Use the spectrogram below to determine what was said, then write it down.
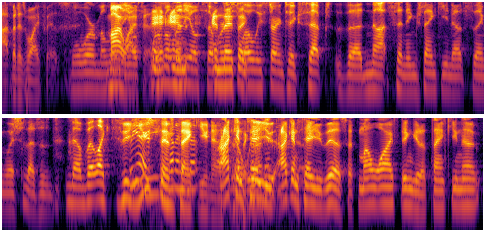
not, but his wife is. Well, we're millennials. My wife is. We're And- and- millennials, so and we're they think- slowly starting to accept the not sending thank you notes thing. Which that's a no, but like, Do but yeah, you send thank you that- notes? I can tell you, I can thank tell you you this: if my wife didn't get a thank you note,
